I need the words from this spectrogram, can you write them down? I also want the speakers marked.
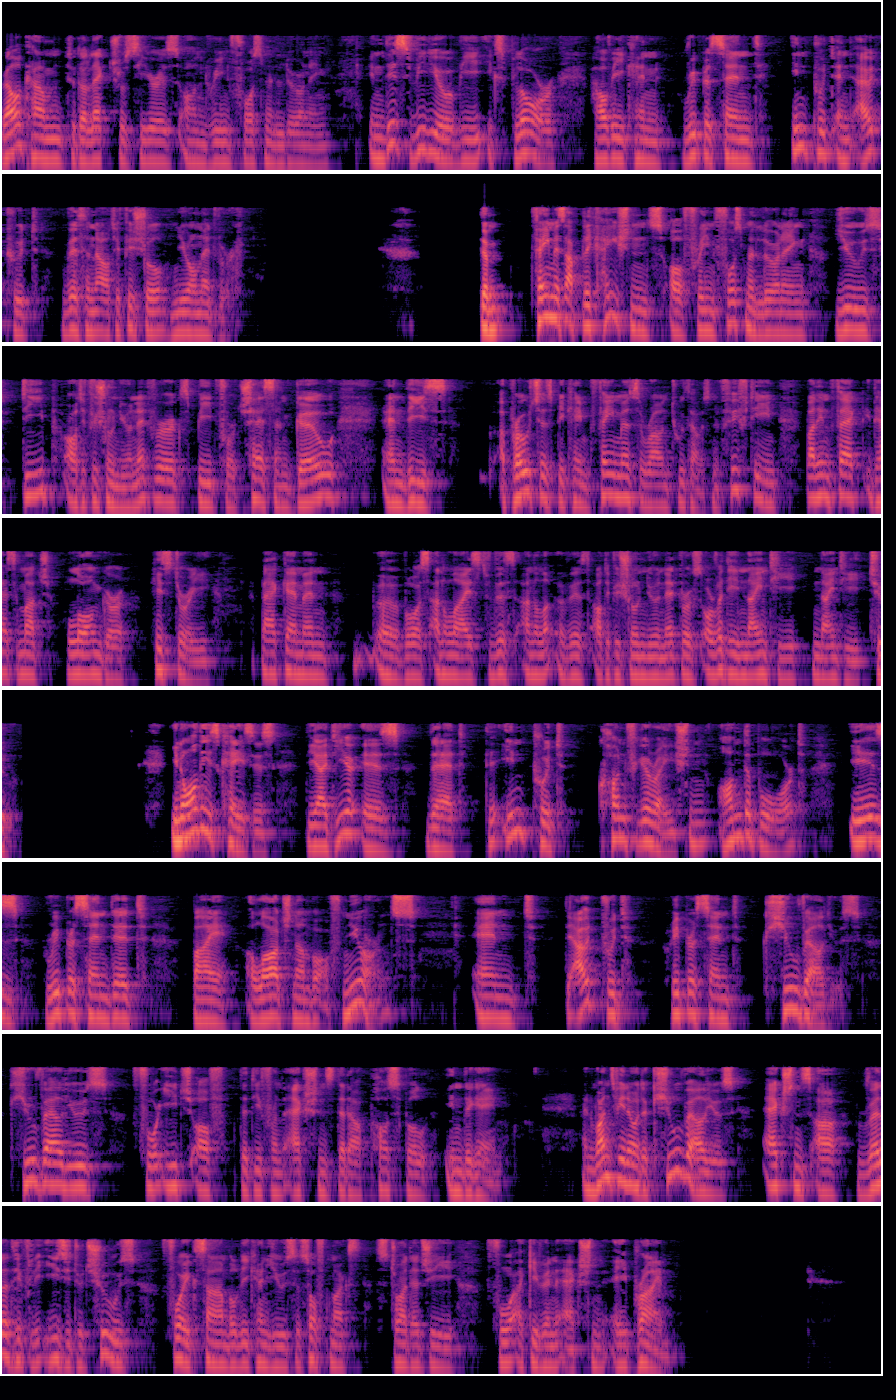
Speaker 1: Welcome to the lecture series on reinforcement learning. In this video, we explore how we can represent input and output with an artificial neural network. The famous applications of reinforcement learning use deep artificial neural networks, be it for chess and Go, and these approaches became famous around 2015, but in fact it has a much longer history. Backgammon uh, was analyzed with, anal with artificial neural networks already in 1992. In all these cases, the idea is that the input configuration on the board is represented by a large number of neurons and the output represent Q values, Q values for each of the different actions that are possible in the game. And once we know the Q values, actions are relatively easy to choose. For example, we can use the softmax strategy for a given action A prime.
